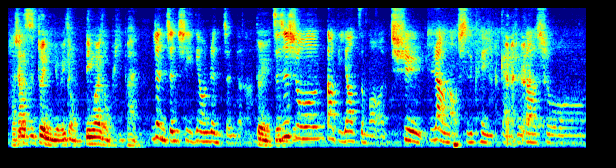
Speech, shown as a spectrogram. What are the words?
好像是对你有一种另外一种批判。认真是一定要认真的啦，对，只是说到底要怎么去让老师可以感觉到说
